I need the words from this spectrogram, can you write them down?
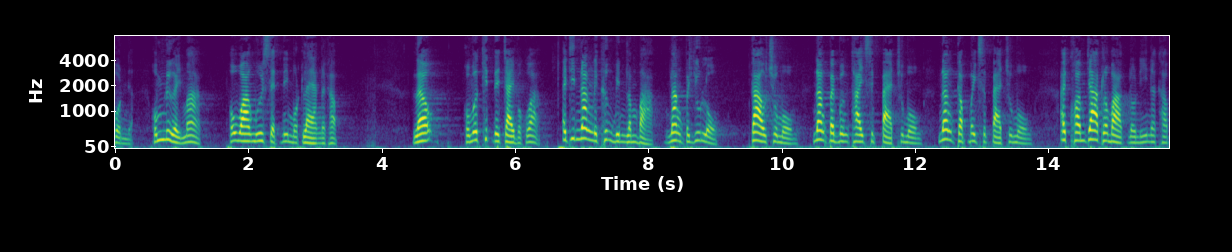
คนเนี่ย ผมเหนื่อยมาก เพราะวางมือเสร็จนี่หมดแรงนะครับ แล้วผมก็คิดในใจบอกว่า ไอ้ที่นั่งในเครื่องบินลำบาก นั่งไปยุโรปเก้าชั่วโมง นั่งไปเมืองไทยสิบแปดชั่วโมง นั่งกลับมาอีกสิบแปดชั่วโมงไอ้ความยากลำบากเหล่านี้นะครับ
